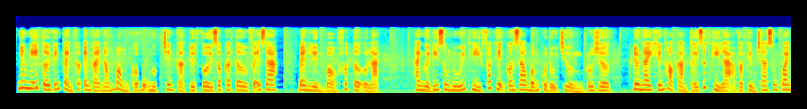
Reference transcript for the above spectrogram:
Nhưng nghĩ tới viễn cảnh các em gái nóng bỏng có bộ ngực trên cả tuyệt vời do Carter vẽ ra, Ben liền bỏ Foster ở lại. Hai người đi xuống núi thì phát hiện con dao bấm của đội trưởng Roger. Điều này khiến họ cảm thấy rất kỳ lạ và kiểm tra xung quanh,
